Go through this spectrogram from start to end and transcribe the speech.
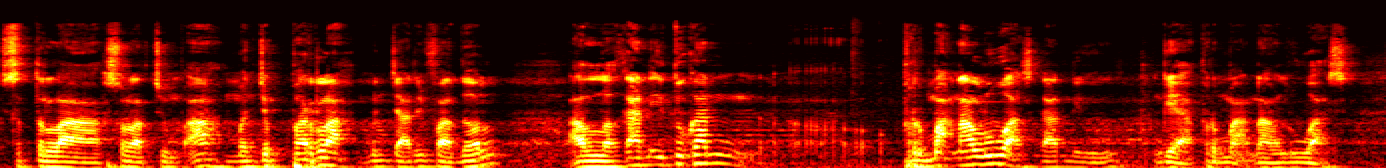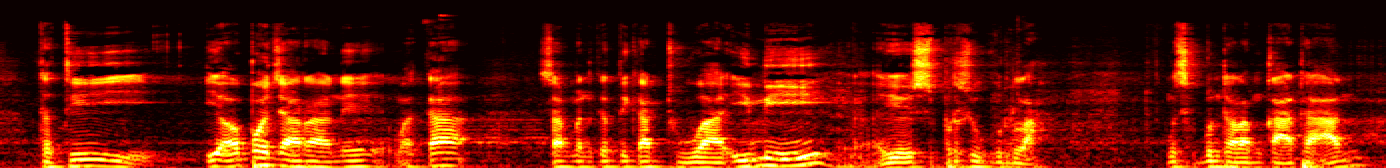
setelah sholat Jum'ah menyebarlah mencari fadl Allah. Kan itu kan eh, bermakna luas kan itu ya bermakna luas. Jadi ya apa carane? Maka sampai ketika dua ini ya bersyukurlah. Meskipun dalam keadaan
